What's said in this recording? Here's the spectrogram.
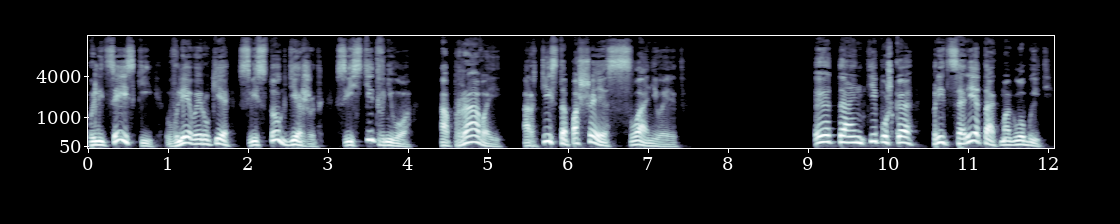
полицейский в левой руке свисток держит, свистит в него, а правой артиста по шее сланивает. Это, Антипушка, при царе так могло быть,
